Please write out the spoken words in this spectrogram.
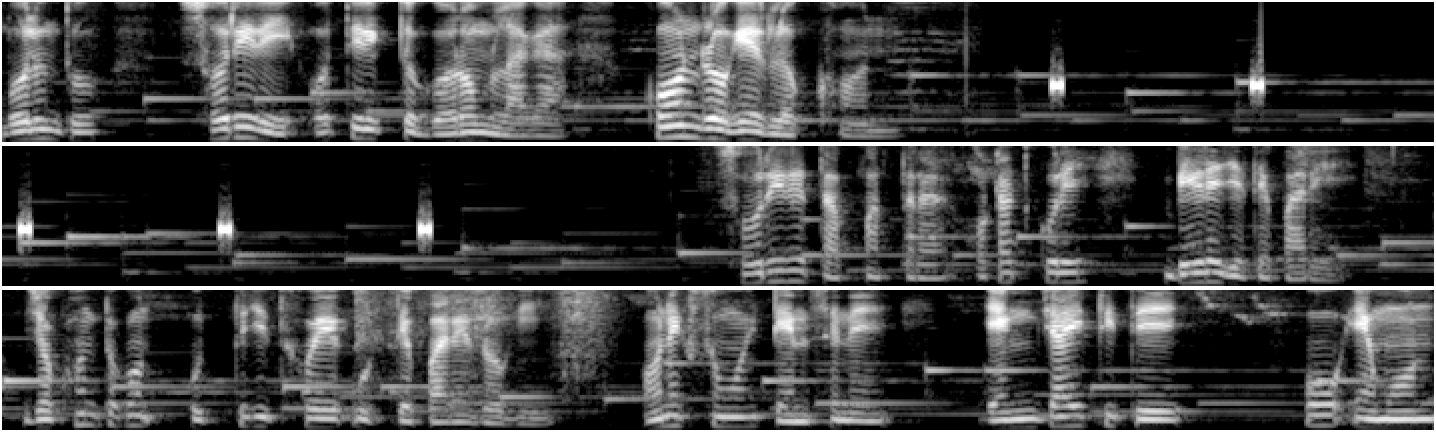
বলুন তো, শরীরে অতিরিক্ত গরম লাগা কোন রোগের লক্ষণ? শরীরের তাপমাত্রা হঠাৎ করে বেড়ে যেতে পারে, যখন তখন উত্তেজিত হয়ে উঠতে পারেন রোগী। অনেক সময় টেনশনে অ্যাংজাইটিতে ও এমন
